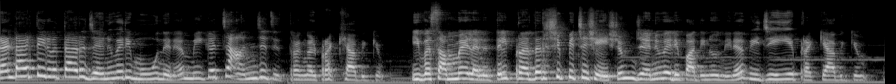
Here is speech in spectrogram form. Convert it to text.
രണ്ടായിരത്തി ഇരുപത്തി ആറ് ജനുവരി മൂന്നിന് മികച്ച അഞ്ച് ചിത്രങ്ങൾ പ്രഖ്യാപിക്കും. ഇവ സമ്മേളനത്തിൽ പ്രദർശിപ്പിച്ച ശേഷം ജനുവരി പതിനൊന്നിന് വിജയിയെ പ്രഖ്യാപിക്കും.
